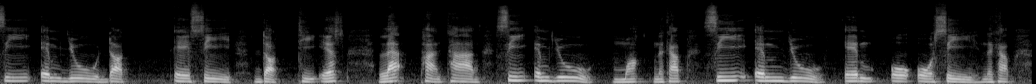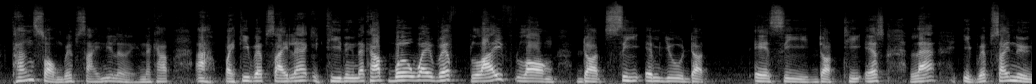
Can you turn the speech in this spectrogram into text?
c m u ac th และผ่านทาง CMU MOOC นะครับ CMU MOOC นะครับทั้ง 2 เว็บไซต์นี่เลยนะครับอะไปที่เว็บไซต์แรกอีกทีหนึ่งนะครับ www lifelong cmu ac.th และอีกเว็บไซต์หนึ่ง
